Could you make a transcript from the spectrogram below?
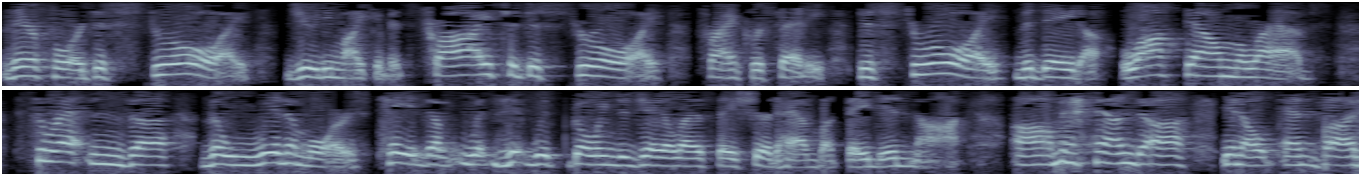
Therefore, destroy Judy Mikovits. Try to destroy Frank Ruscetti. Destroy the data. Lock down the labs. Threaten the, the Whittemores with, with going to jail as they should have, but they did not. Um, and, uh, you know, and, but,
